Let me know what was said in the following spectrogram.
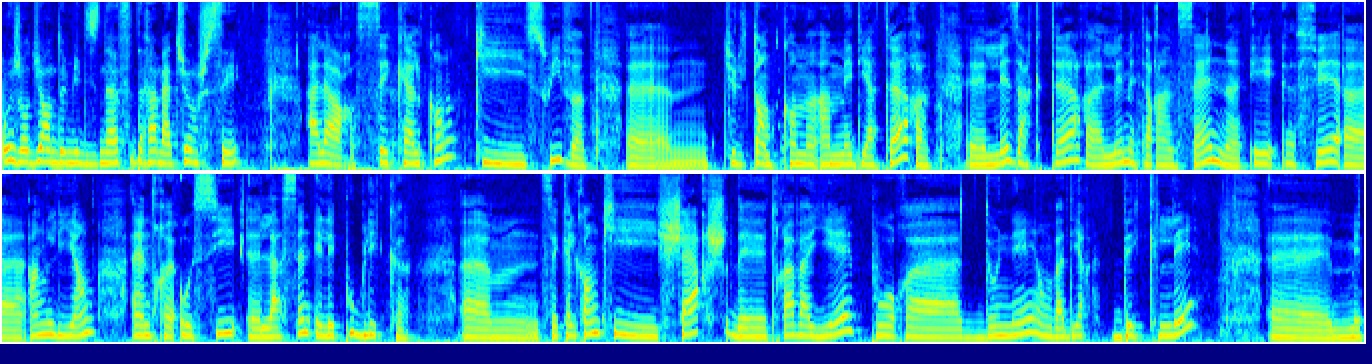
aujourd'hui, en 2019, dramaturge, c'est alors, c'est quelqu'un qui suive euh, tout le temps comme un médiateur euh, les acteurs, les metteurs en scène et fait euh, un lien entre aussi la scène et les publics. c'est quelqu'un qui cherche de travailler pour donner, on va dire, des clés mais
